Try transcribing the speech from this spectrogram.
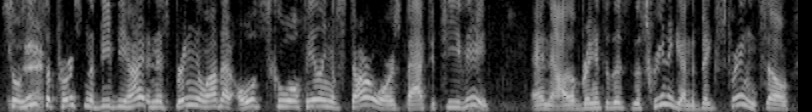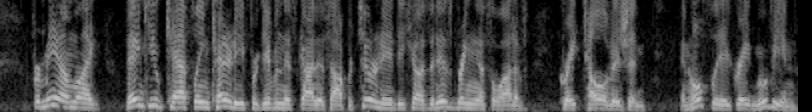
So he's the person to be behind, and it's bringing a lot of that old school feeling of Star Wars back to TV and now they'll bring it to this the screen again, the big screen. So for me, I'm like, thank you, Kathleen Kennedy, for giving this guy this opportunity because it is bringing us a lot of great television and hopefully a great movie and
